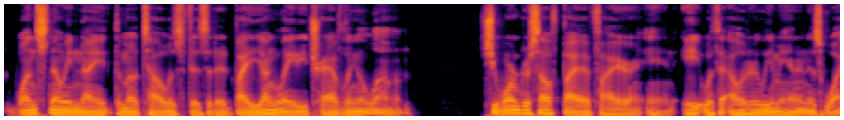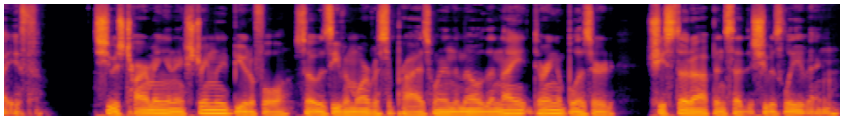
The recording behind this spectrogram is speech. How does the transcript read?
One snowy night, the motel was visited by a young lady traveling alone. She warmed herself by a fire and ate with the elderly man and his wife. She was charming and extremely beautiful, so it was even more of a surprise when, in the middle of the night, during a blizzard, she stood up and said that she was leaving.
